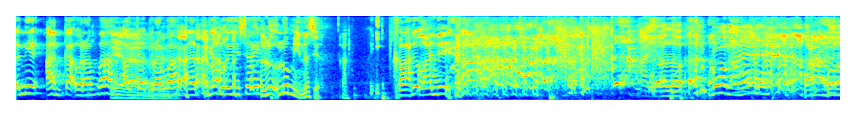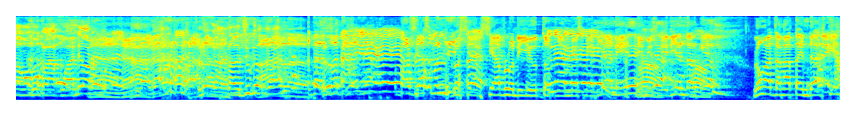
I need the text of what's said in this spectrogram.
ini angka berapa, Iya, outchat berapa, nah tinggal lu nyesuaiin. Lu lu minus ya? Kelakuannya. Ayo lo, gue mah nggak ngomong. Orang gue nggak ngomong kelakuannya orang. Nah, kan? Nah, kan? Lu nggak tahu juga kan? Gue tanya 14 menit. Lo siap-siap lo di YouTube-nya Enggak, Miss Media nih. Di Miss Iya. Media ntar kayak lo ngata-ngatain Dustin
